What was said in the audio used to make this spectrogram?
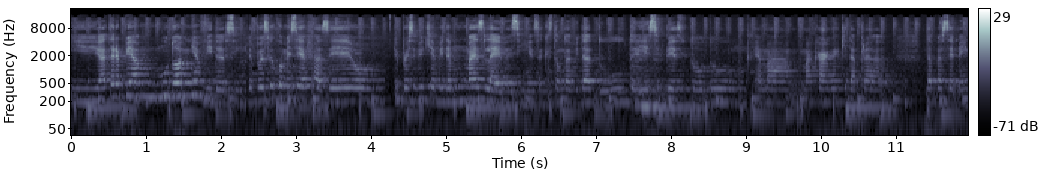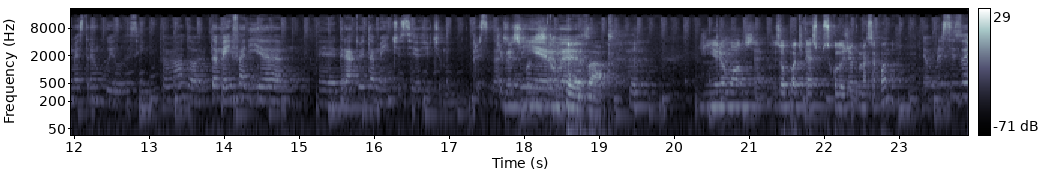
E a terapia mudou a minha vida, assim. Depois que eu comecei a fazer, eu, eu percebi que a vida é muito mais leve, assim. Essa questão da vida adulta e esse peso todo é uma, uma carga que dá pra, dá pra ser bem mais tranquila, assim. Então eu adoro. Também faria é, gratuitamente se a gente não precisasse Tivesse de dinheiro, condição. né? Exato. Dinheiro é o mal do século. O seu podcast de psicologia começa quando? Eu preciso aí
